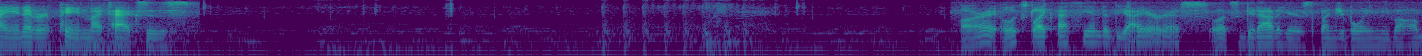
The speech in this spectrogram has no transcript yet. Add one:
I ain't ever paying my taxes. Alright, looks like that's the end of the IRS. Let's get out of here, Spongy Boy me Bob.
